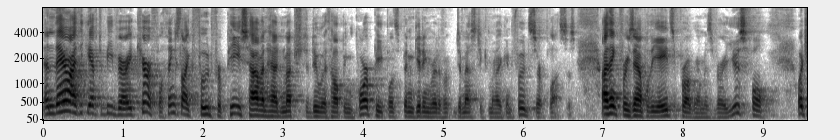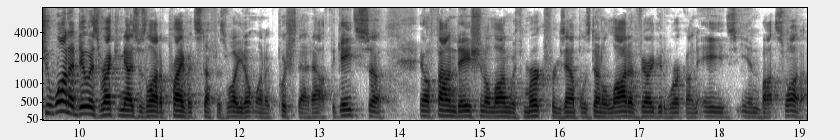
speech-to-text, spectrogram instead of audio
and there I think you have to be very careful. Things like food for peace haven't had much to do with helping poor people. It's been getting rid of domestic American food surpluses. I think, for example, the AIDS program is very useful. What you want to do is recognize there's a lot of private stuff as well. You don't want to push that out. The Gates uh, you know, Foundation, along with Merck, for example, has done a lot of very good work on AIDS in Botswana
